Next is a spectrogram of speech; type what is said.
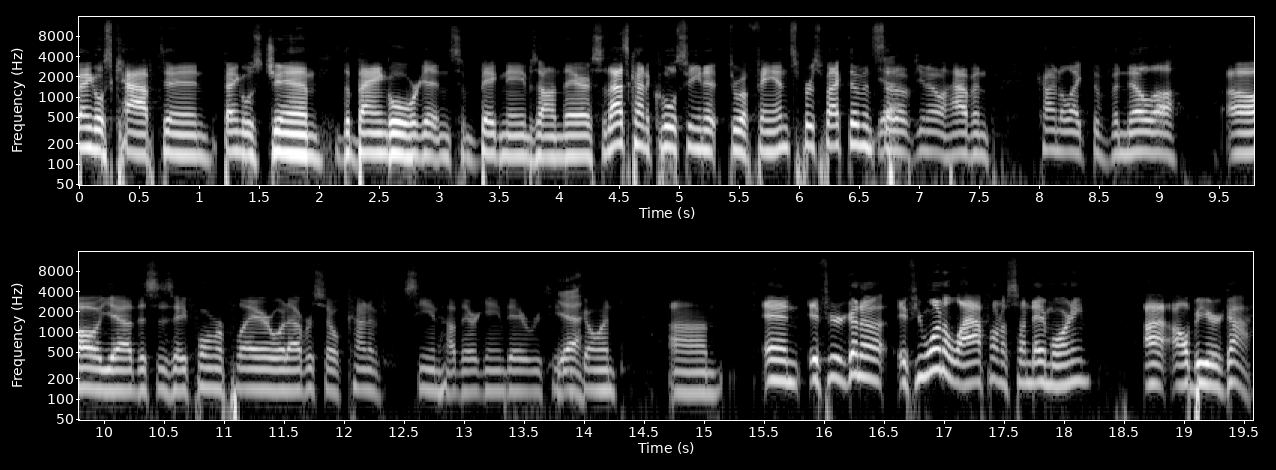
Bengals captain, Bengals Jim, the Bengal. We're getting some big names on there, so that's kind of cool seeing it through a fan's perspective instead Yeah. of you know having kind of like the vanilla. Oh yeah, this is a former player, or whatever. So kind of seeing how their game day routine Yeah. is going. Um, and if you're gonna, if you want to laugh on a Sunday morning, I, I'll be your guy.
